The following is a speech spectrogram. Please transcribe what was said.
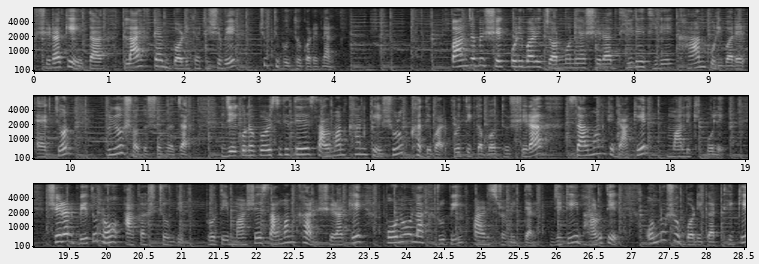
সেরাকে তার লাইফ টাইম বডিগার্ড হিসেবে চুক্তিবদ্ধ করে নেন। পাঞ্জাবের শেখ পরিবারে জন্ম নেয়া সেরা ধীরে ধীরে খান পরিবারের একজন প্রিয় সদস্য হয়ে যান। যে কোনো পরিস্থিতিতে সালমান খানকে সুরক্ষা দেবার প্রতিজ্ঞাবদ্ধ সেরা সালমানকে ডাকেন মালিক বলে। সেরার বেতনও আকাশচম্বী। প্রতি মাসে সালমান খান সেরাকে পনেরো লাখ রুপি পারিশ্রমিক দেন, যেটি ভারতের অন্য সব বডিগার্ড থেকে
